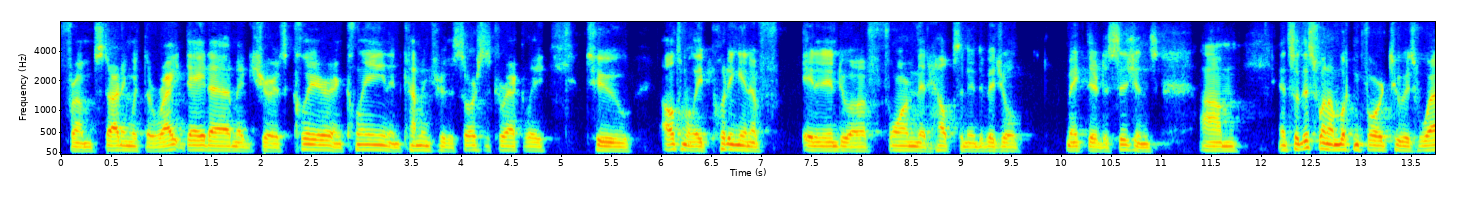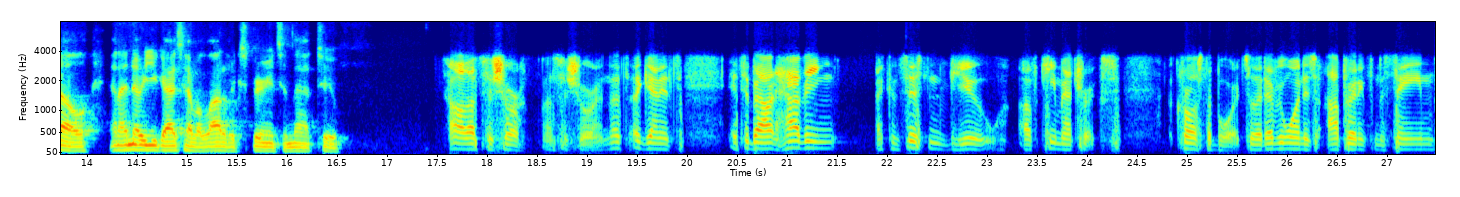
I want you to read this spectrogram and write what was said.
From starting with the right data, making sure it's clear and clean and coming through the sources correctly, to ultimately putting in a it into a form that helps an individual make their decisions. Um, and so this one I'm looking forward to as well. And I know you guys have a lot of experience in that too. Oh, that's for sure. That's for sure. And that's again, it's it's about having a consistent view of key metrics across the board, so that everyone is operating from the same,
